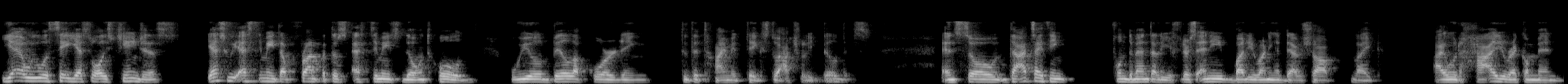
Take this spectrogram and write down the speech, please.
yeah, we will say yes to all these changes. Yes, we estimate up front, but those estimates don't hold. We'll bill according to the time it takes to actually build this. And so that's, I think, fundamentally, if there's anybody running a dev shop, like I would highly recommend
